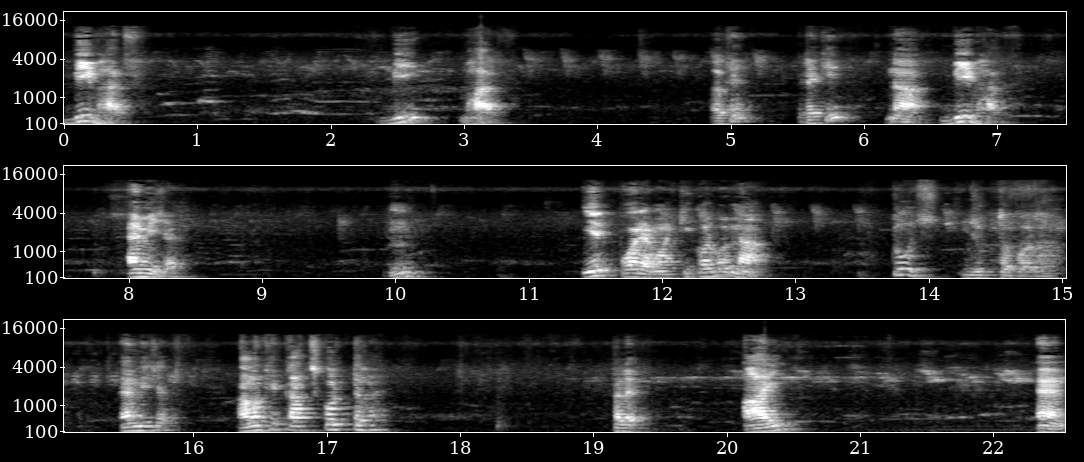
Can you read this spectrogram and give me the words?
be verb be verb okay এটা কি? না বি ভার্ভ অ্যামিজার হুম? এরপরে আমরা কি করব? না টু যুক্ত করব। অ্যামিজার আমাকে কাজ করতে হয়। তাহলে আই অ্যাম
